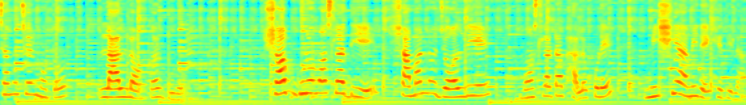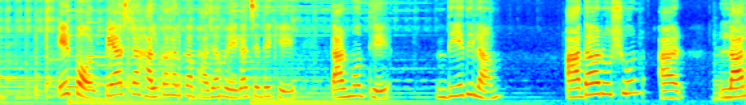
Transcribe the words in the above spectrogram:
চামচের মতো লাল লঙ্কার গুঁড়ো। সব গুঁড়ো মশলা দিয়ে সামান্য জল দিয়ে মশলাটা ভালো করে মিশিয়ে আমি রেখে দিলাম। এরপর পেঁয়াজটা হালকা হালকা ভাজা হয়ে গেছে দেখে তার মধ্যে দিয়ে দিলাম আদা, রসুন আর লাল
